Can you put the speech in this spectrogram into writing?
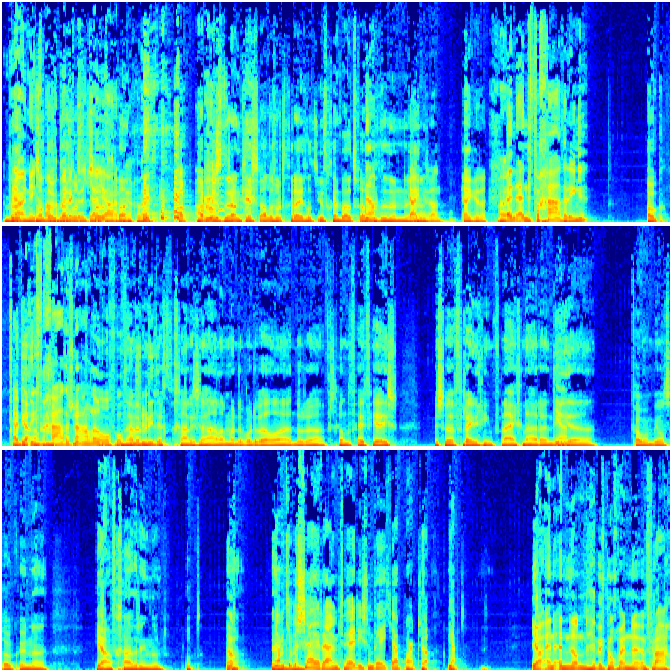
Bij mij niks Want van ook dat gemerkt dat wordt jij jarig bent geweest. Hap- hapjes, drankjes, alles wordt geregeld. Je hoeft geen boodschappen Nou, te doen. dus, kijk eh, eens aan. Kijk eens aan. Maar- En, en vergaderingen? Ook. Heb je Ja. die vergaderzalen? Of, of Nou, we hebben niet echt vergaderzalen, maar er worden wel eh, door eh, verschillende VVE's, dus eh Vereniging van Eigenaren, die eh, komen bij ons ook hun eh jaarvergadering doen. Klopt. Oh. Ja, want je hebt een zijruimte, hè? die is een beetje apart. Ja, ja. Ja, en, en dan heb ik nog een, een vraag.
